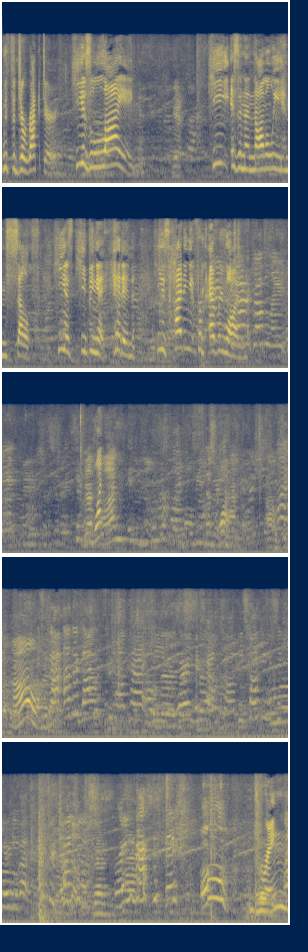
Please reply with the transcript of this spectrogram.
with the director. He is lying. He is an anomaly himself. He is keeping it hidden. He is hiding it from everyone. Double agent. Just one? Oh. That other guy with the top hat, he's wearing the tank top. He's talking to security about they're trying to bring back the fish. Oh Bring. Uh,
